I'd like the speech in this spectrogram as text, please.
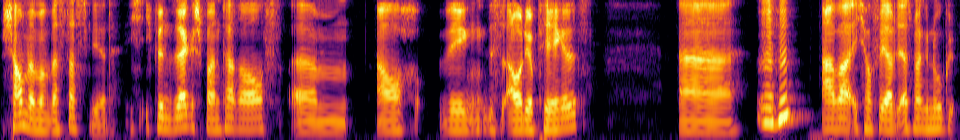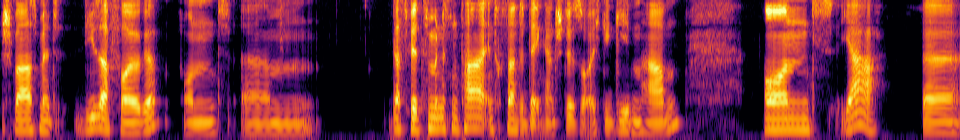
schauen wir mal, was das wird. Ich, ich bin sehr gespannt darauf, ähm, auch wegen des Audiopegels. Äh, mhm. Aber ich hoffe, ihr habt erstmal genug Spaß mit dieser Folge und ähm, dass wir zumindest ein paar interessante Denkanstöße euch gegeben haben. Und ja, äh,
